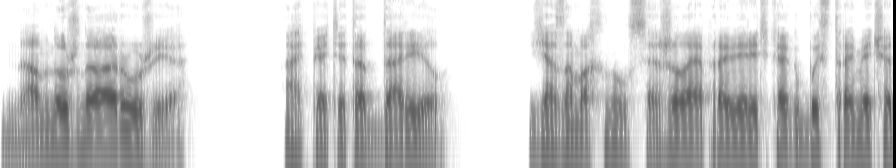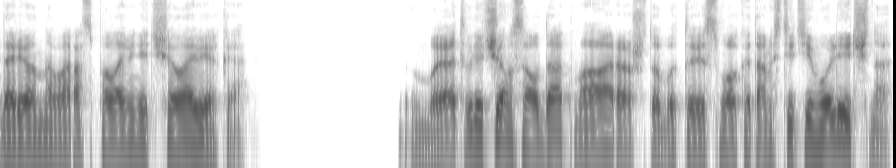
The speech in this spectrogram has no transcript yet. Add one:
«Нам нужно оружие». Опять этот дарил. Я замахнулся, желая проверить, как быстро меч одаренного располовинит человека. «Мы отвлечем солдат Маара, чтобы ты смог отомстить ему лично»,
